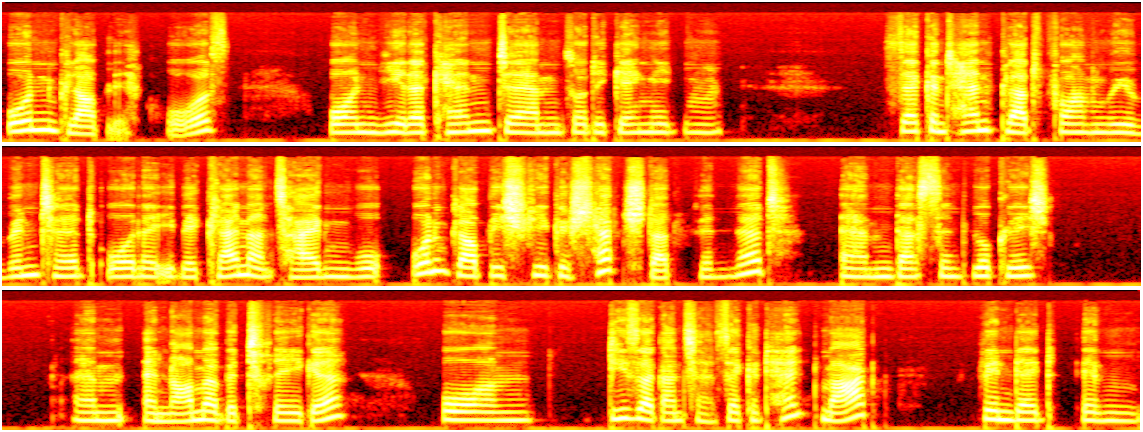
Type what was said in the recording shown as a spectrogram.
unglaublich groß und jeder kennt ähm, so die gängigen Secondhand-Plattformen wie Vinted oder eBay Kleinanzeigen, wo unglaublich viel Geschäft stattfindet. Ähm, das sind wirklich ähm, enorme Beträge. Und dieser ganze Secondhand-Markt findet im,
